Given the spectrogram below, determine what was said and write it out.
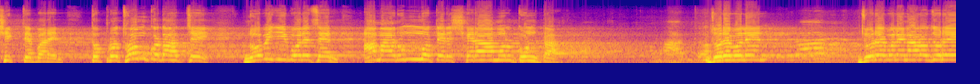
শিখতে পারেন। তো প্রথম কথা হচ্ছে, নবীজি বলেছেন, আমার উম্মতের সেরা আমল কোনটা? জোরে বলেন জোরে বলেন আরও জোরে।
